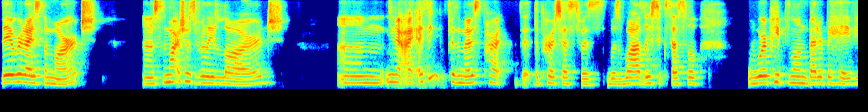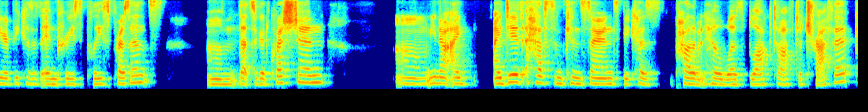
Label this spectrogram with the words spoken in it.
they organized the march. Uh, so the march was really large. Um, you know, I, I, think for the most part, the, the protest was was wildly successful. Were people on better behavior because of the increased police presence? Um, that's a good question um, you know, I I did have some concerns because Parliament Hill was blocked off to traffic.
